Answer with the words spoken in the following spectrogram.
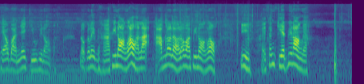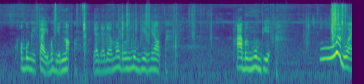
แถวบ้านยายจิ๋วพี่น้อง เราก็เลยไปหาพี่น้องเราหันละถามเราแล้วเรามาพี่น้องเรา นี่ให้สังเกตพี่น้องเนี่ย เอาเบิ่งไก่บ่เห็นเนาะเดี๋ยวเดี๋ยวเดี๋ยวมาเบิ่งมุมพี่พี่น้องพาเบิ่งมุมพี่โอ้หน่วย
